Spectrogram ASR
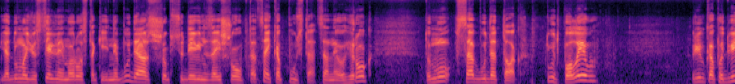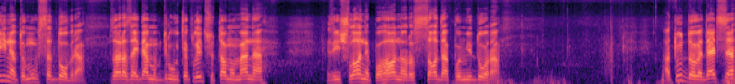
Я думаю, сильний мороз такий не буде, аж щоб сюди він зайшов. Та це й капуста, це не огірок. Тому все буде так. Тут полив, плівка подвійна, тому все добре. Зараз зайдемо в другу теплицю, там у мене зійшла непогана розсада помідора. А тут доведеться,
